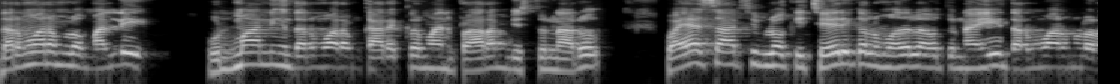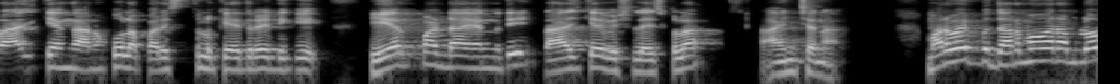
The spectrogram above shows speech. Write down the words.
ధర్మవరంలో మళ్ళీ గుడ్ మార్నింగ్ ధర్మవరం కార్యక్రమాన్ని ప్రారంభిస్తున్నారు. వైఎస్ఆర్సీలోకి చేరికలు మొదలవుతున్నాయి. ధర్మవరంలో రాజకీయంగా అనుకూల పరిస్థితులు కేతిరెడ్డికి ఏర్పడ్డాయన్నది రాజకీయ విశ్లేషకుల అంచనా. మరోవైపు ధర్మవరంలో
